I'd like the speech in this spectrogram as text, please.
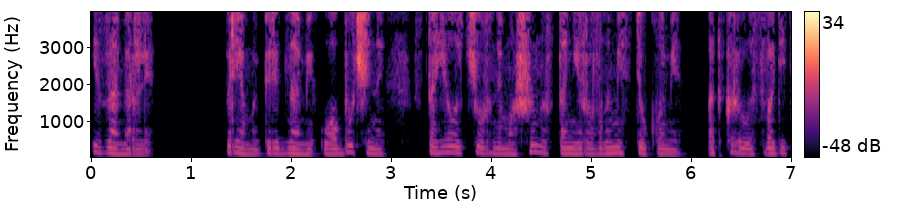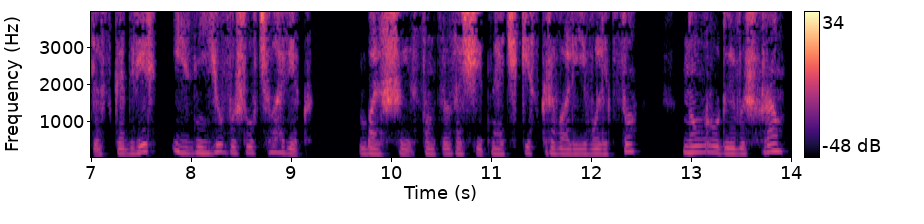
и замерли. Прямо перед нами у обочины стояла черная машина с тонированными стеклами. Открылась водительская дверь, и из нее вышел человек. Большие солнцезащитные очки скрывали его лицо, но уродливый шрам,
